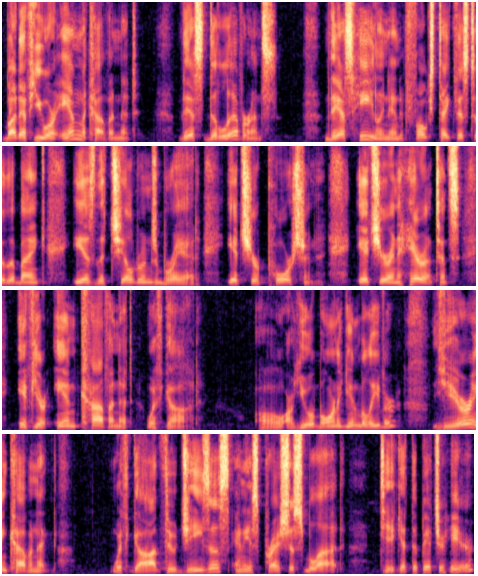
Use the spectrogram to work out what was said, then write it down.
But if you are in the covenant, this deliverance, this healing, and folks take this to the bank, is the children's bread. It's your portion, it's your inheritance if you're in covenant with God. Oh, are you a born again believer? You're in covenant with God through Jesus and His precious blood. Do you get the picture here?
